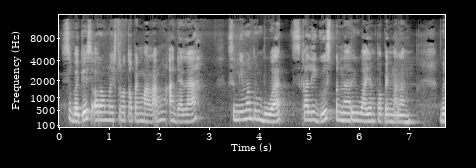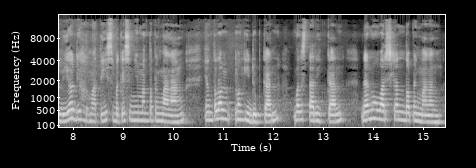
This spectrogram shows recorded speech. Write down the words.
sebagai seorang maestro topeng Malang adalah seniman pembuat sekaligus penari wayang topeng Malang. Beliau dihormati sebagai seniman topeng Malang yang telah menghidupkan, melestarikan, dan mewariskan topeng Malang.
